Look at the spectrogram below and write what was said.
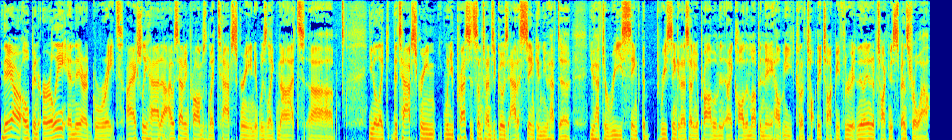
they are open early and they are great. I actually had uh, I was having problems with my tap screen. It was like not, uh, you know, like the tap screen when you press it, sometimes it goes out of sync and you have to you have to resync the resync. And I was having a problem, and I called them up and they helped me kind of talk, they talked me through it. And then I ended up talking to Spence for a while,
